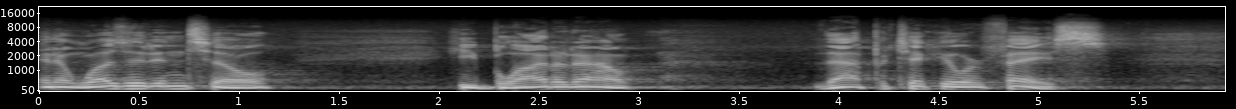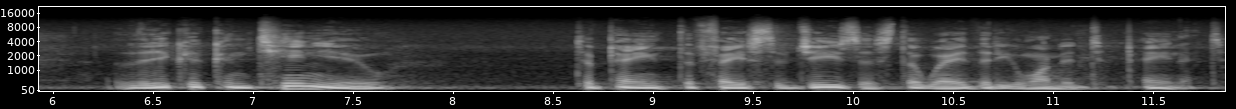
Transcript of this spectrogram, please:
And it wasn't until he blotted out that particular face that he could continue to paint the face of Jesus the way that he wanted to paint it.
